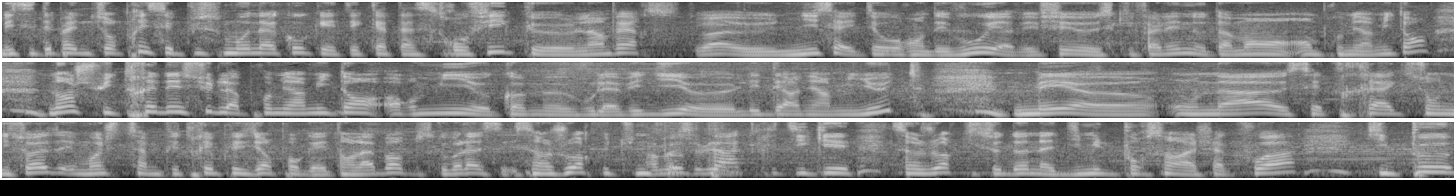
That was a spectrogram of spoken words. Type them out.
mais c'était pas une surprise, c'est plus Monaco qui a été catastrophique que l'inverse. Tu vois, euh, Nice a été au rendez-vous et avait fait ce qu'il fallait, notamment en première mi-temps. Non, je suis très déçu de la première mi-temps, hormis, comme vous l'avez dit, les dernières minutes. Mais euh, on a cette réaction niçoise et moi, ça me fait très plaisir pour Gaëtan Laborde, parce que voilà, c'est un joueur que tu ne Ah peux pas bien. critiquer. C'est un joueur qui se donne à 10 000 à chaque fois, qui peut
